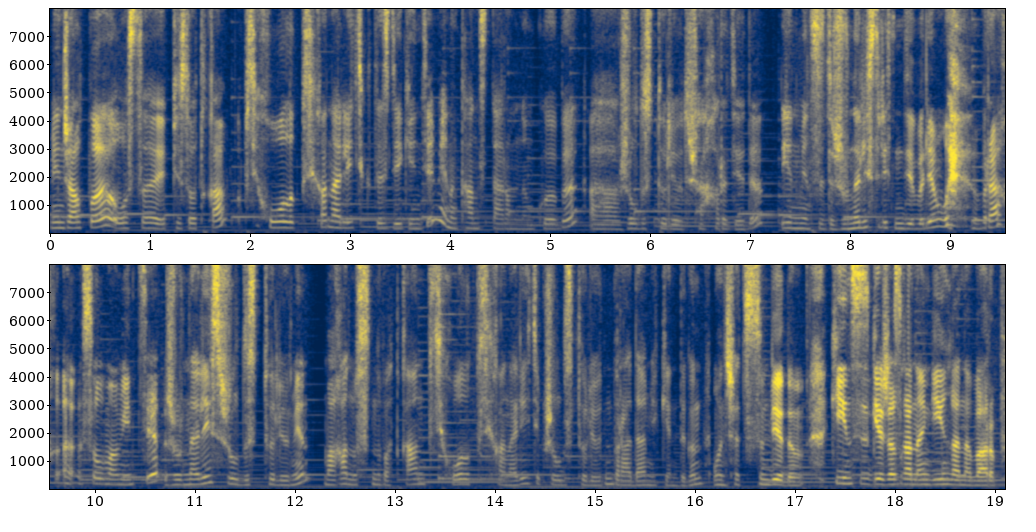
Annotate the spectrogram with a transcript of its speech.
Мен жалпы осы эпизодқа психолог психоаналитикті іздегенде менің таныстарымның көбі ә, жұлдыз төлеуді шақыр деді. Енді мен сізді журналист ретінде білемін ғой. Бірақ ә, сол моментте журналист жұлдыз төлеумен маған ұсынып жатқан психолог психоаналитик жұлдыз төлеудің бір адам екендігін онша түсінбедім. Кейін сізге жазғаннан кейін ғана барып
